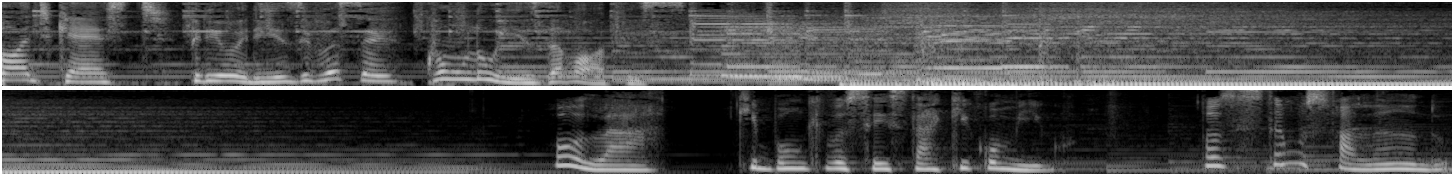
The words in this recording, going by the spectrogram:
Podcast Priorize Você, com Luísa Lopes. Olá, que bom que você está aqui comigo. Nós estamos falando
